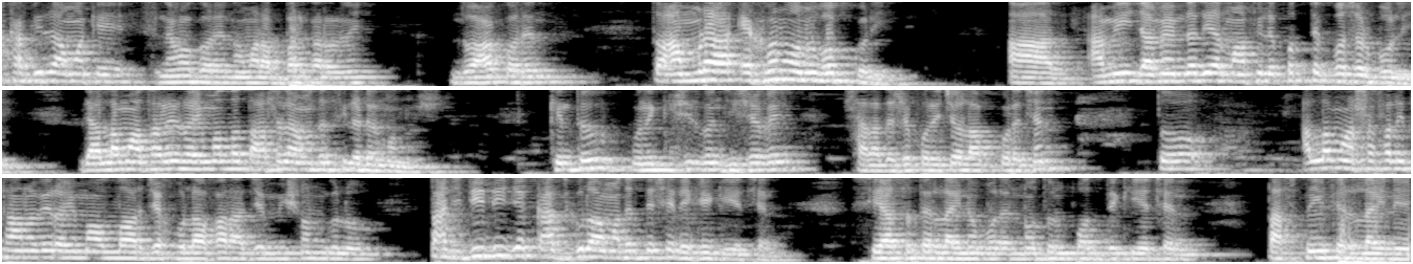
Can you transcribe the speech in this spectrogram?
আকাবিররা আমাকে স্নেহ করেন, আমার আব্বার কারণে দোয়া করেন। তো আমরা এখনও অনুভব করি। আর আমি জামে এমদাদিয়ার মাহফিলে প্রত্যেক বছর বলি যে আল্লাহ মাথালি রহিমাল্লাহ তো আসলে আমাদের সিলেটের মানুষ। কিন্তু উনি কিশোরগঞ্জ হিসেবে সারা দেশে পরিচয় লাভ করেছেন। তো আল্লাহ আশরাফ আলী থানবী রহিমাল্লাহর যে খোলাফারা, যে মিশনগুলো, তাজদিদি যে কাজগুলো আমাদের দেশে রেখে গিয়েছেন, সিয়াসতের লাইনে বলেন, নতুন পথ দেখিয়েছেন, তাসনিফের লাইনে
